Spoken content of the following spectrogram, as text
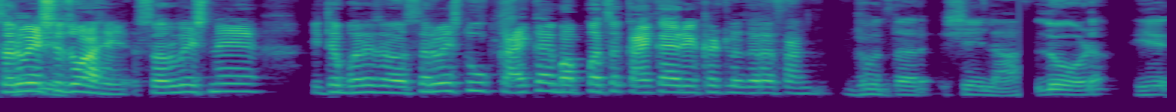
सर्वेश. जो आहे सर्वेशने इथे बरेच सर्वेश तू काय काय बाप्पाचं काय काय रेखाटलं जरा सांग. धोतर शेला. लोड हे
